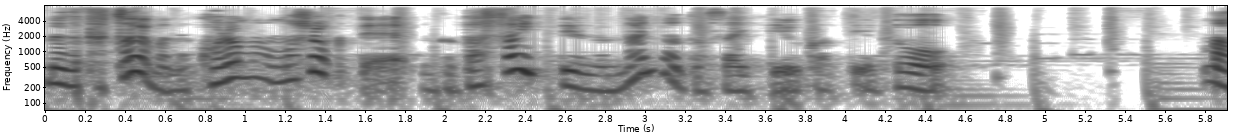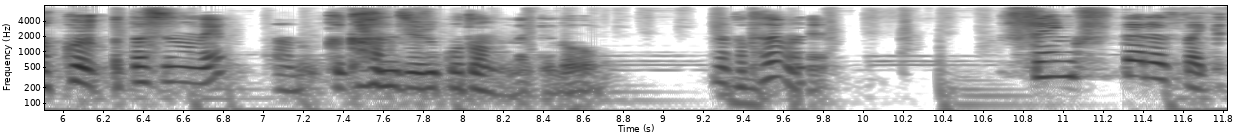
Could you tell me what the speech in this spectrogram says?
なんか例えばね、これも面白くて、なんかダサいっていうのは何をダサいっていうかっていうと、まあこれ私のね、あの、か感じることなんだけど、なんか例えばね、things that is like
